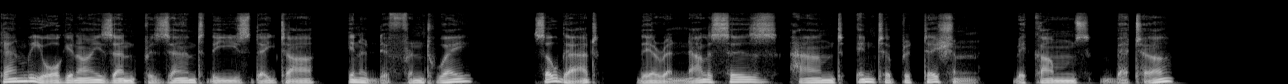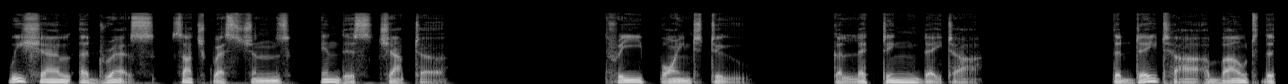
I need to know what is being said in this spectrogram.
Can we organize and present these data in a different way so that their analysis and interpretation becomes better? We shall address such questions in this chapter. 3.2 Collecting Data The data about the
